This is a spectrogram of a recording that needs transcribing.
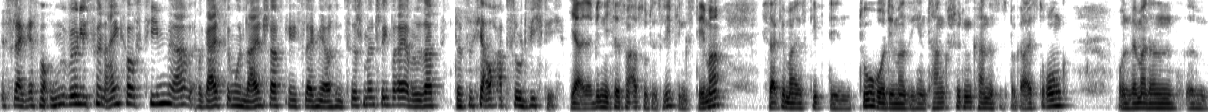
Ist vielleicht erstmal ungewöhnlich für ein Einkaufsteam, ja. Begeisterung und Leidenschaft kenne ich vielleicht mehr aus dem zwischenmenschlichen Bereich, aber du sagst, das ist ja auch absolut wichtig. Ja, da bin ich, das ist mein absolutes Lieblingsthema. Ich sage immer, es gibt den Turbo, den man sich in den Tank schütten kann, das ist Begeisterung. Und wenn man dann ähm,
